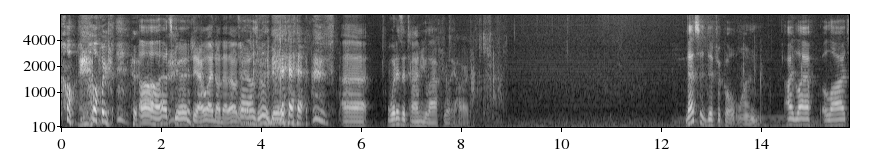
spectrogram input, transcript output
Oh, oh, my God. oh that's good. yeah, we'll end on that. That was Yeah, good. that was really good. uh, what is a time you laughed really hard? That's a difficult one. I laugh a lot.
